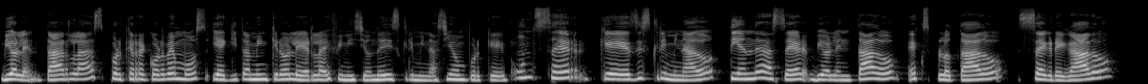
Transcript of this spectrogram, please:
violentarlas, porque recordemos, y aquí también quiero leer la definición de discriminación, porque un ser que es discriminado tiende a ser violentado, explotado, segregado,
